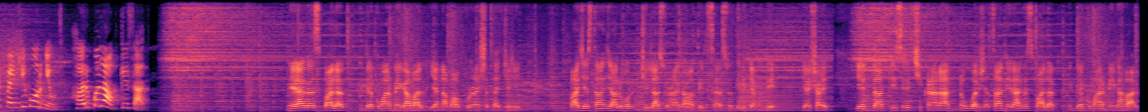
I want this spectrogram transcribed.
24 न्यूज हर्पल आपके साथ. निरागस बालक इंद्रकुमार मेघावाल यांना भावपूर्ण श्रद्धांजली. राजस्थान जालोर जिल्हा सुराणा गावातील सरस्वती विद्या मंदिर या शाळेत इयत्ता तिसरीत शिकणारा नऊ वर्षाचा निरागस बालक इंद्रकुमार मेघावाल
